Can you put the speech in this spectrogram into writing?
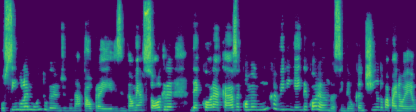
O símbolo é muito grande do Natal para eles. Então minha sogra decora a casa como eu nunca vi ninguém decorando. Assim, tem o cantinho do Papai Noel,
